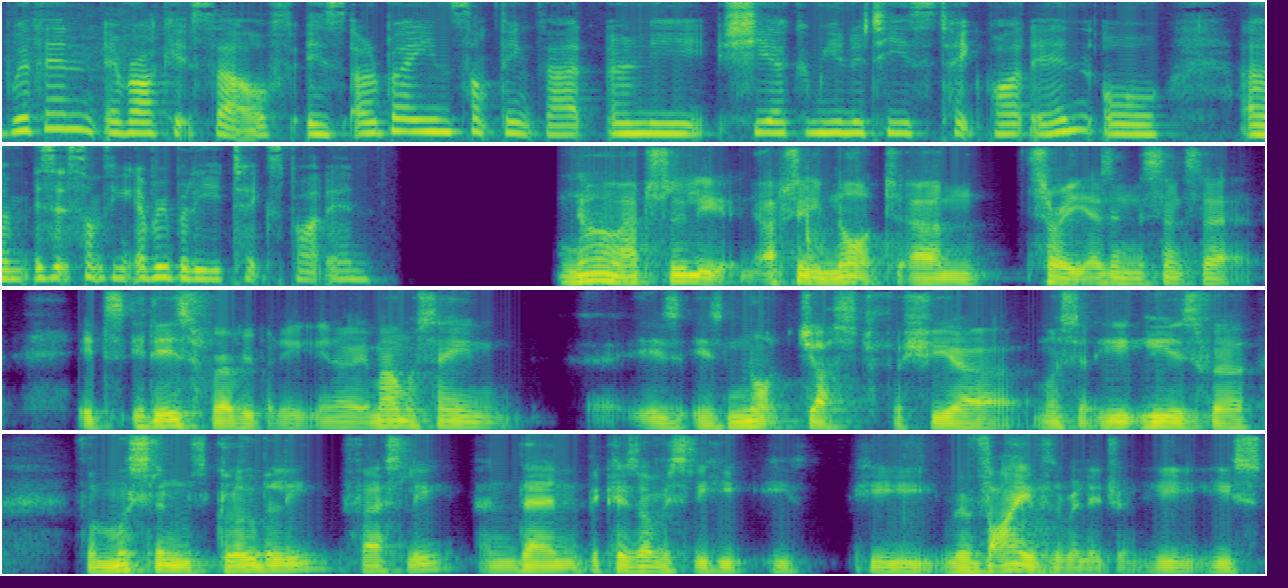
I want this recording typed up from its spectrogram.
within Iraq itself, is Arba'in something that only Shia communities take part in, or um, is it something everybody takes part in? no absolutely absolutely not. Um sorry as in the sense that it's it is for everybody. You know imam hussein is is not just for shia muslim he, he is for for muslims globally firstly and then because obviously he he he revived the religion he he's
